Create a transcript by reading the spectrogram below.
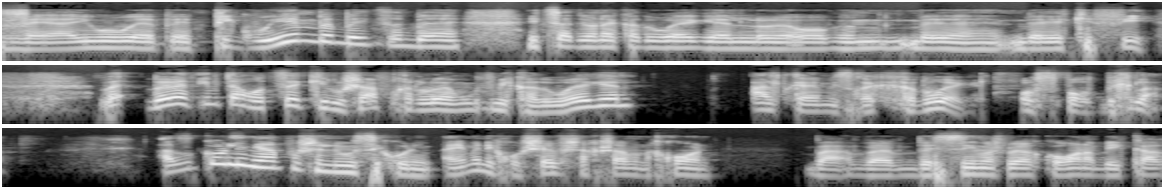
והיו אה, פיגועים באיצטדיוני כדורגל או בהיקפי. באמת אם אתה רוצה כאילו שאף אחד לא ימות מכדורגל, אל תקיים משחק כדורגל או ספורט בכלל. אז כל עניין פה של ניהול סיכונים, האם אני חושב שעכשיו נכון בשיא משבר הקורונה בעיקר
